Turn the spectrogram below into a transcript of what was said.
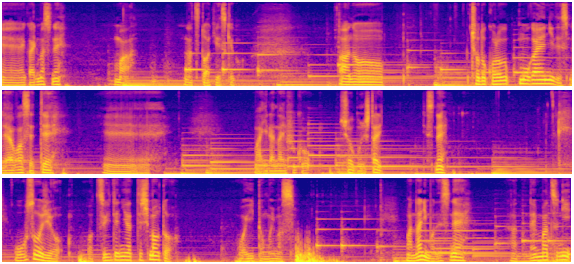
えー、がありますね。まあ夏と秋ですけど。あのー、ちょうど衣替えにですね合わせて、えー、まあいらない服を処分したりですね。大掃除をついでにやってしまうといいと思います、まあ、何もですねあの年末に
